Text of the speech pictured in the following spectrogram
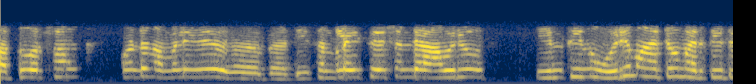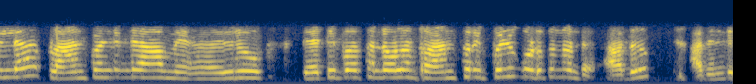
പത്ത് വർഷം കൊണ്ട് നമ്മൾ ഈ ഡീസെൻട്രലൈസേഷന്റെ ആ ഒരു സ്കീംസിൽ നിന്ന് ഒരു മാറ്റവും വരുത്തിയിട്ടില്ല. പ്ലാൻ ഫണ്ടിന്റെ ആ ഒരു തേർട്ടി പെർസെന്റോളം ട്രാൻസ്ഫർ ഇപ്പോഴും കൊടുക്കുന്നുണ്ട്. അത് അതിന്റെ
